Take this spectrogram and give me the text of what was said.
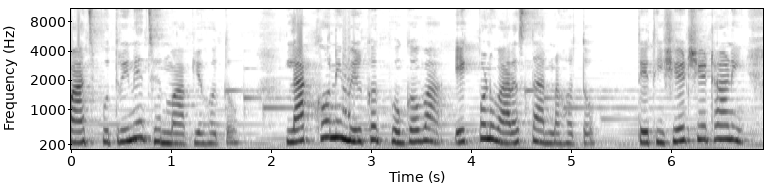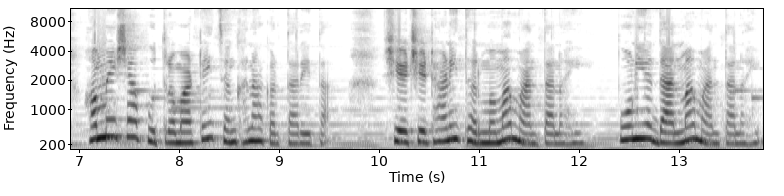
પાંચ પુત્રીને જન્મ આપ્યો હતો. લાખોની મિલકત ભોગવવા એક પણ વારસદાર ન હતો. તેથી શેઠ શેઠાણી હંમેશા પુત્ર માટે ઝંખના કરતા રહેતા. શેઠ શેઠાણી ધર્મમાં માનતા નહીં, પુણ્ય દાનમાં માનતા નહીં.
